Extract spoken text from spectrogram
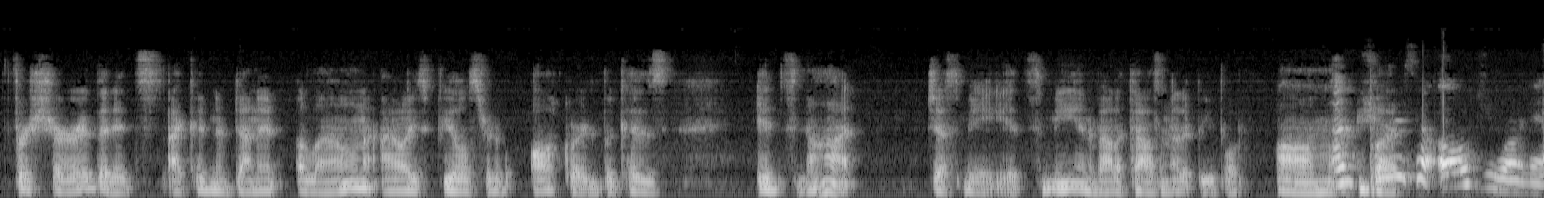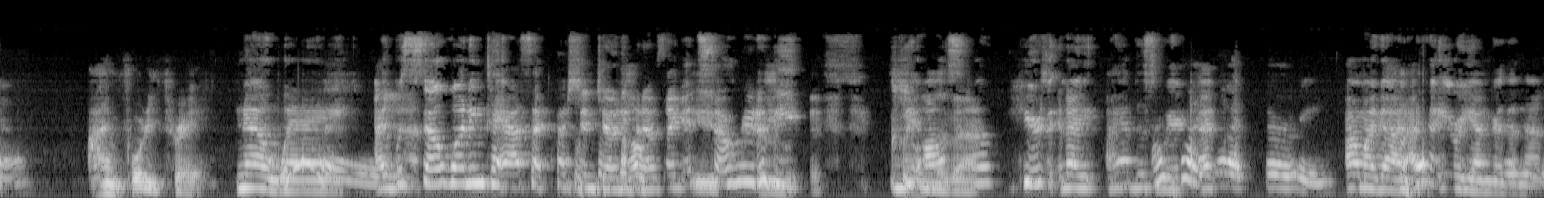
for sure that it's I couldn't have done it alone. I always feel sort of awkward because it's not just me. It's me and about a thousand other people. Um, I'm but curious how old you are now. I'm 43. No way. Really? I was so wanting to ask that question, Jody, but I was like, it's so rude of me. You also here's and I I have this I weird. I, were like 30. oh my god, I thought you were younger than that.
